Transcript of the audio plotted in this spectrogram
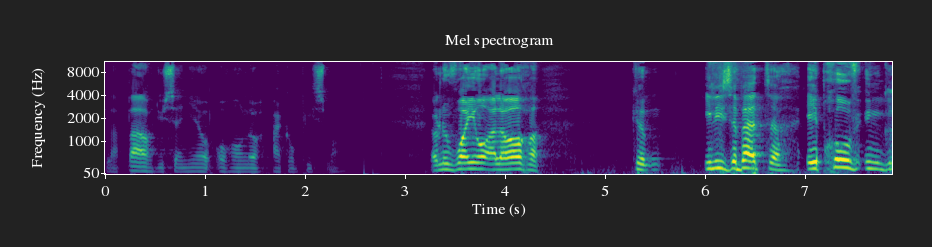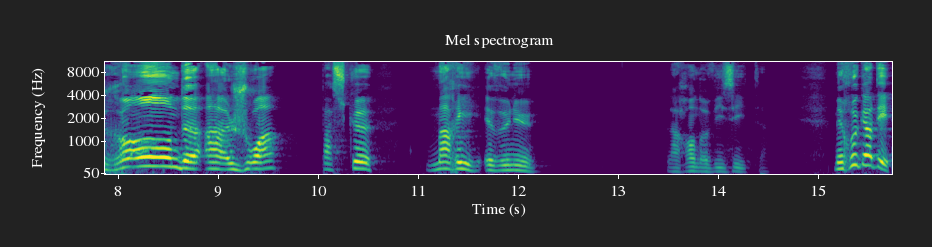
de la part du Seigneur auront leur accomplissement. nous voyons alors que Élisabeth éprouve une grande joie parce que Marie est venue la rendre visite. Mais regardez,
